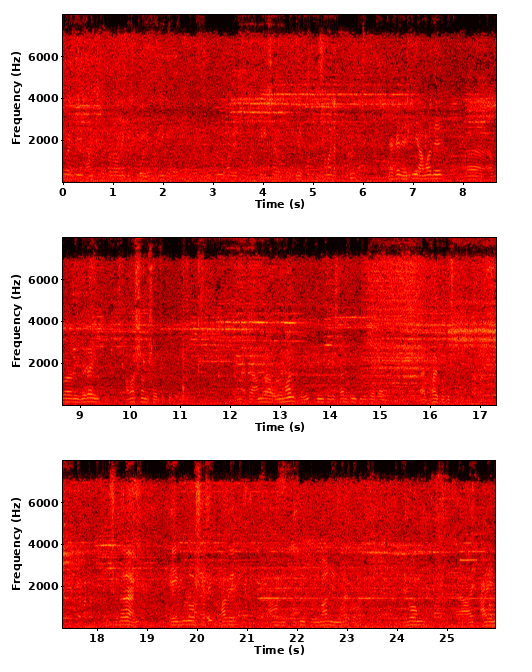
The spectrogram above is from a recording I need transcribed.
কয়েকটি আংশিক অনেক কিছু বলে সম্পূর্ণভাবে চিকিৎসা কতটি সময় লাগবে। দেখেন, এটি আমাদের আপনারা নিজেরাই আমার সঙ্গে সহযোগিত করবেন। এবং এটা আমরা অনুমান করি, তিন থেকে সাড়ে তিন কোটি টাকার ক্ষয়ক্ষতি সাথে সুতরাং এইগুলো সঠিকভাবে আমাদের ক্ষতির পরিমাণ নির্ণয় করা এবং আইন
